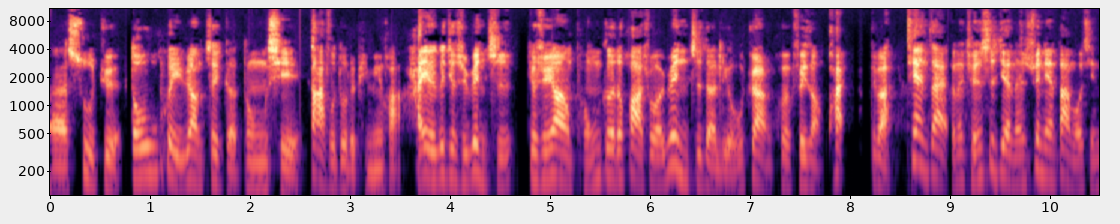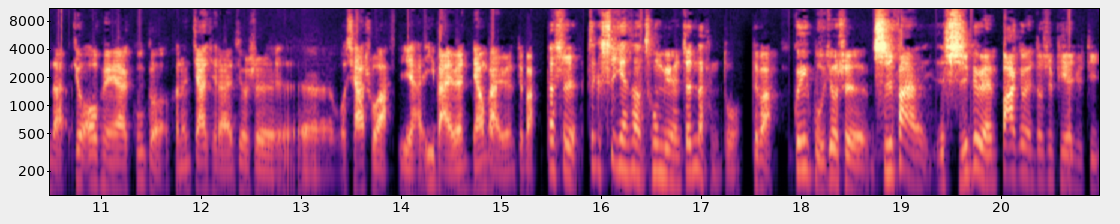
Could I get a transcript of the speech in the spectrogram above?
呃数据都会让这个东西大幅度的平民化。还有一个就是认知，就是让鹏哥的话说，认知的流转会非常快。对吧？现在可能全世界能训练大模型的，就 OpenAI、Google，可能加起来就是呃，我瞎说啊，也一百人、两百人，对吧？但是这个世界上聪明人真的很多，对吧？硅谷就是吃饭十个人八个人都是 PhD，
